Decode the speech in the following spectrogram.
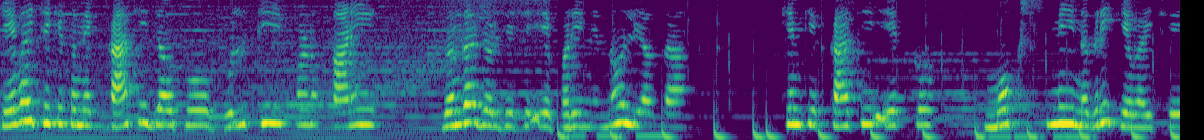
કહેવાય છે કે તમે કાશી જાઓ તો ભૂલથી પણ પાણી ગંગાજળ જે છે એ ભરીને ન લઈ આવતા. કેમ કે કાશી એક મોક્ષની નગરી કહેવાય છે.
